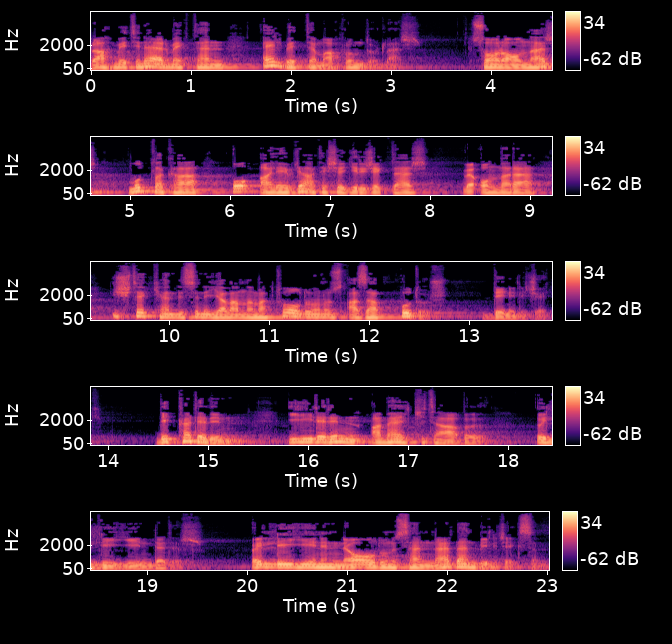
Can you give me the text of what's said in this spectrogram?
rahmetine ermekten elbette mahrumdurlar. Sonra onlar mutlaka o alevli ateşe girecekler ve onlara işte kendisini yalanlamakta olduğunuz azap budur denilecek. Dikkat edin, iyilerin amel kitabı illiyindedir. İlliyinin ne olduğunu sen nereden bileceksin?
